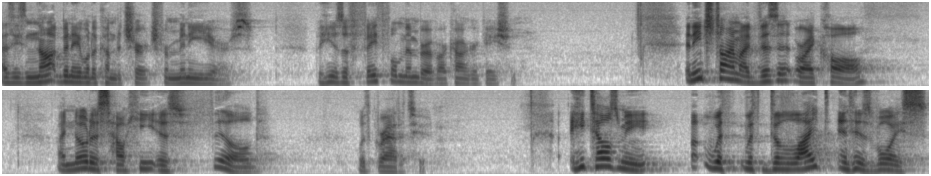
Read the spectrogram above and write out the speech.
as he's not been able to come to church for many years. But he is a faithful member of our congregation. And each time I visit or I call, I notice how he is filled with gratitude. He tells me uh, with, with delight in his voice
